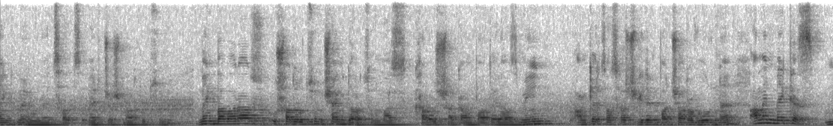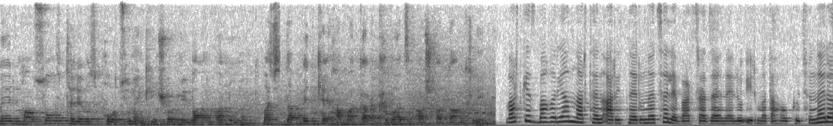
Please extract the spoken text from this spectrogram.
մենք մեր ունեցածը, մեր ճշմարտությունը։ Մենք բավարար ուշադրություն չենք դարձնում այս քարոշչական պատերազմին, անկեղծ ասած չգիտեմ պատճառը որն է ամեն մեկս մեր մասով թերևս փորձում ենք ինչ որ մի բան անում ենք բայց դա պետք է համակարգված աշխատանք լինի Վարդգես Բաղարյանն արդեն առիթներ ունեցել է բարձրաձայնելու իր մտահոգությունները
